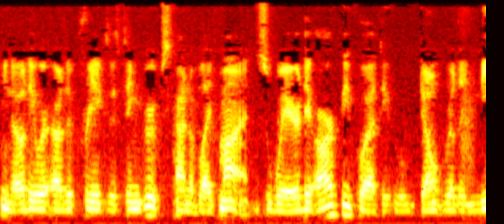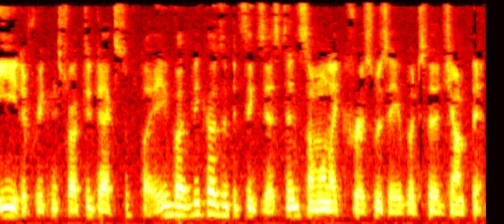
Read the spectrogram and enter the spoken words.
you know, there were other pre-existing groups, kind of like mine's, where there are people out there who don't really need a pre-constructed decks to play, but because of its existence, someone like Chris was able to jump in.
